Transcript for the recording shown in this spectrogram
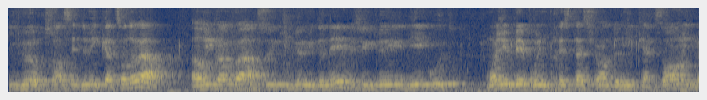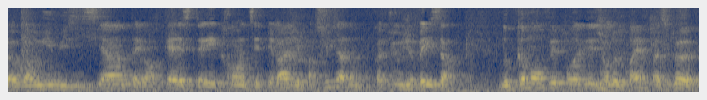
il veut recevoir ses 2400 dollars. Alors il va voir celui qui veut lui donner, mais celui qui veut lui dit Écoute, moi, j'ai payé pour une prestation à 2400, il va avoir 8 musiciens, tel orchestre, tel écran, etc. J'ai pas reçu ça, donc pourquoi tu veux que je paye ça? Donc, comment on fait pour régler ce genre de problème? Parce que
